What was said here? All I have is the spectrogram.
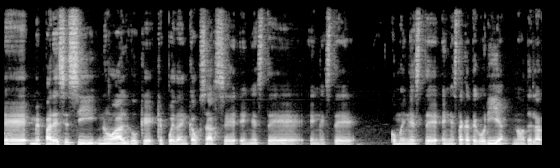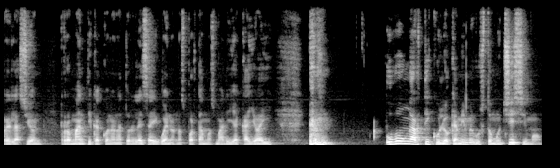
Eh, me parece sí no algo que, que, pueda encauzarse en este, en este, como en, este, en esta categoría ¿no? de la relación romántica con la naturaleza y bueno, nos portamos mal y ya cayó ahí. Hubo un artículo que a mí me gustó muchísimo,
